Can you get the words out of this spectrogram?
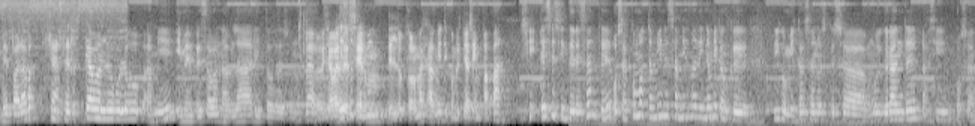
me, paraba, se acercaban luego, luego a mí y me empezaban a hablar y todo eso, ¿no? Claro, dejabas de ser del doctor Mahatma y te convertías en papá. Sí, ese es interesante, ¿eh? o sea, como también esa misma dinámica, aunque digo, mi casa no es que sea muy grande, así, o sea,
